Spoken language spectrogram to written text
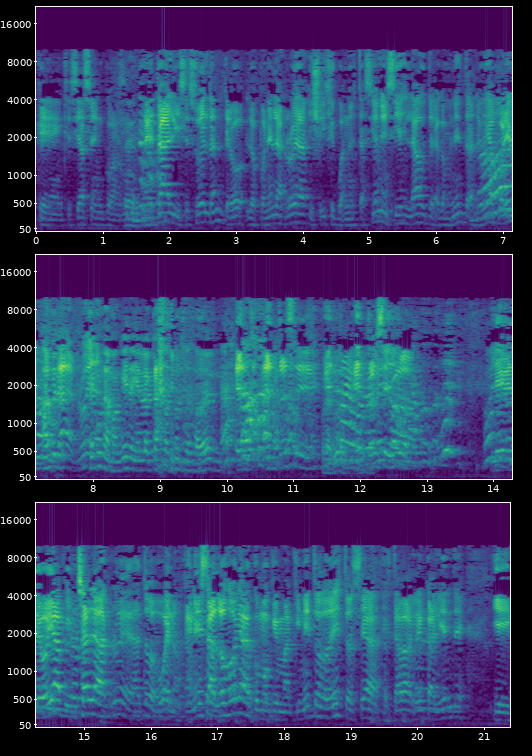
que, que se hacen con Sí. metal y se sueldan, pero los ponen en las ruedas y yo dije cuando estacione si es el auto, la camioneta, le voy a poner una Ah, rueda. tengo una manguera ahí en la casa tuya, ¿sabes? Entonces, entonces digo, le, le voy a pinchar la rueda, todo. Bueno, en esas dos horas como que maquiné todo esto, o sea, estaba re caliente. Y,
